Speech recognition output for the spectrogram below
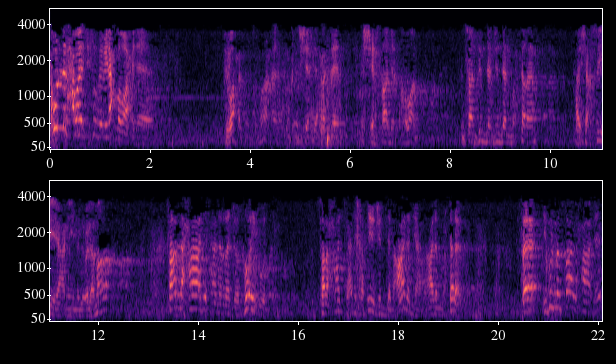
كل الحوادث يشوفها في لحظه واحدة. في واحد من جماعة ممكن الشيخ يعرفه الشيخ صادق اخوان إنسان جدا جدا محترم هاي شخصية يعني من العلماء. صار له حادث هذا الرجل هو يقول صار حادث يعني خطير جدا عالم يعني عالم محترم. فيقول من صار الحادث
